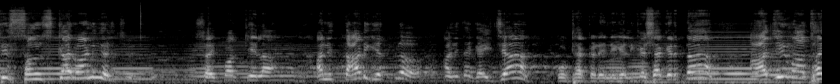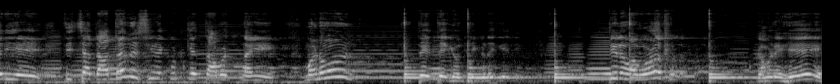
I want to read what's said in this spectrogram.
ती संस्कारवाणी घरची होती. स्वयंपाक केला आणि ताट घेतलं आणि त्या गाईच्या कोठ्याकडे निघाली? कशाकरिता? आजी माथारी आहे. तिच्या दातानं शिळे कुटके चावत नाही. म्हणून ते ते घेऊन तिकडे गेली. तिनं ओळखलं. का म्हणे हे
